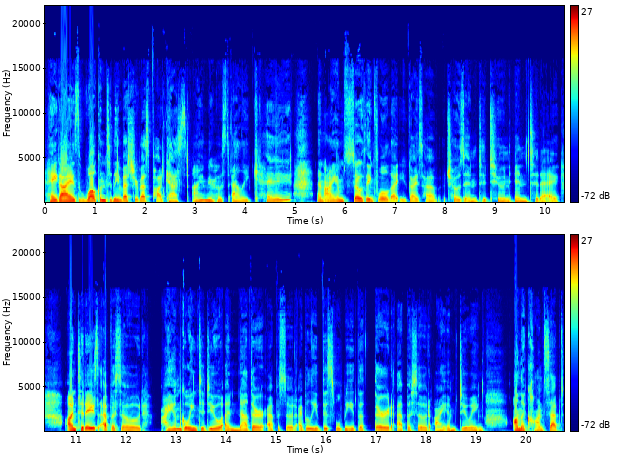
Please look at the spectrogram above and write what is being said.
Hey guys, welcome to the Invest Your Best podcast. I am your host, Ali Kay, and I am so thankful that you guys have chosen to tune in today. On today's episode, I am going to do another episode. I believe this will be the third episode I am doing on the concept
